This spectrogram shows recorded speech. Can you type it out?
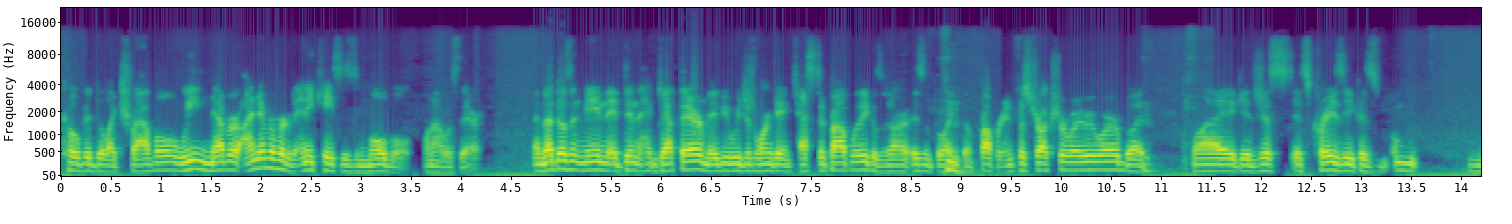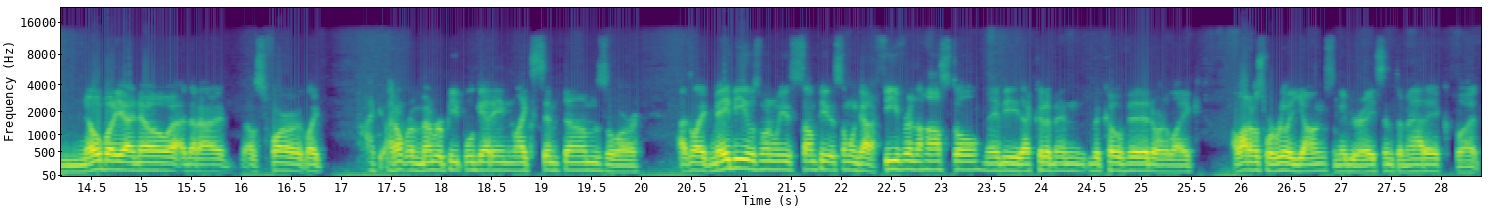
COVID to like travel. We never, I never heard of any cases in mobile when I was there. And that doesn't mean it didn't get there. Maybe we just weren't getting tested properly because there aren't- like hmm. the proper infrastructure where we were. But hmm. like, it just, it's crazy because nobody I know uh, that I, as far like, I, I don't remember people getting like symptoms or I like maybe it was when we some people someone got a fever in the hostel. Maybe that could have been the COVID or like a lot of us were really young, so maybe we're asymptomatic. But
